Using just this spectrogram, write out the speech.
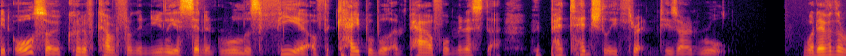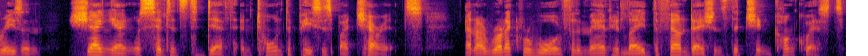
It also could have come from the newly ascendant ruler's fear of the capable and powerful minister who potentially threatened his own rule. Whatever the reason, Shang Yang was sentenced to death and torn to pieces by chariots, an ironic reward for the man who laid the foundations of the Qin conquests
